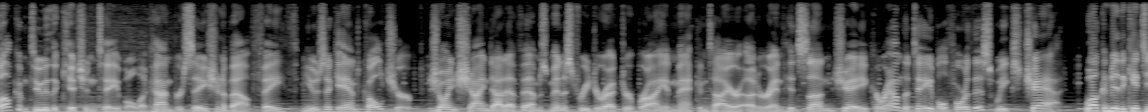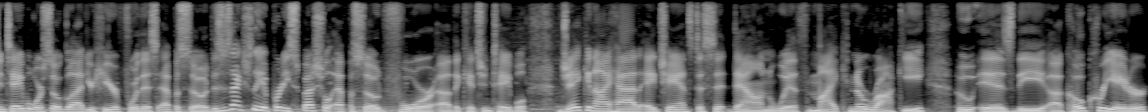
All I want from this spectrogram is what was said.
Welcome to The Kitchen Table, a conversation about faith, music, and culture. Join Shine.fm's ministry director Brian McIntyre Utter and his son Jake around the table for this week's chat. Welcome to the kitchen table. We're so glad you're here for this episode. This is actually a pretty special episode for uh, the kitchen table. Jake and I had a chance to sit down with Mike Nawrocki, who is the uh, co creator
